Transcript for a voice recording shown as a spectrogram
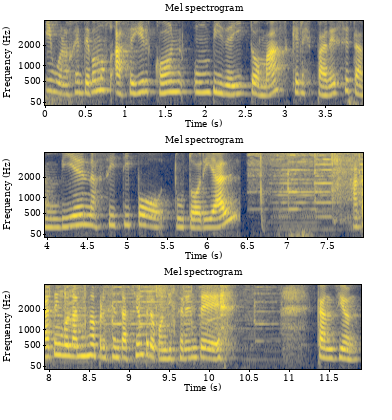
Y bueno, gente, vamos a seguir con un videíto más. ¿Qué les parece? También así tipo tutorial. Acá tengo la misma presentación, pero con diferente canción.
